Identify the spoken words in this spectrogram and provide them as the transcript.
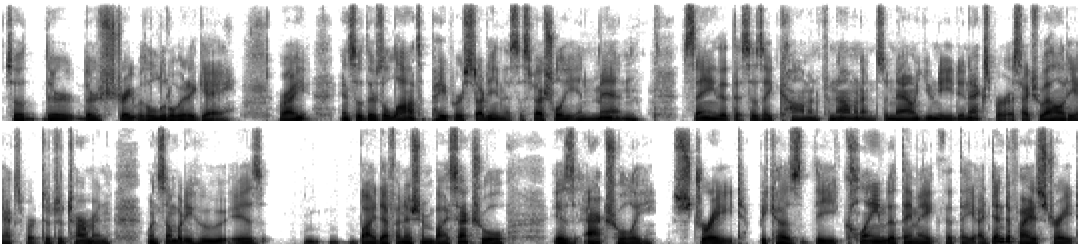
So they're they're straight with a little bit of gay right? And so there's lots of papers studying this especially in men saying that this is a common phenomenon. So now you need an expert a sexuality expert to determine when somebody who is by definition bisexual is actually straight because the claim that they make that they identify as straight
